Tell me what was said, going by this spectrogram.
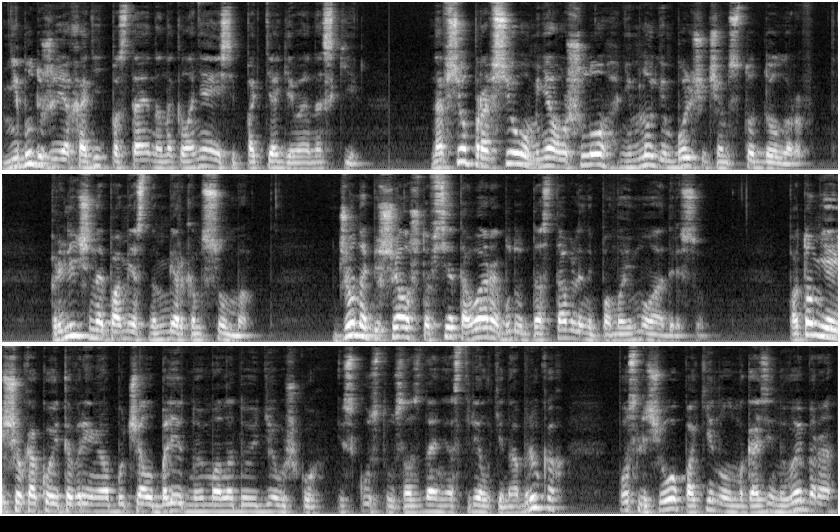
Не буду же я ходить постоянно наклоняясь и подтягивая носки. На все про все у меня ушло немногим больше, чем 100 долларов. Приличная по местным меркам сумма. Джон обещал, что все товары будут доставлены по моему адресу. Потом я еще какое-то время обучал бледную молодую девушку искусству создания стрелки на брюках, после чего покинул магазин Вебера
